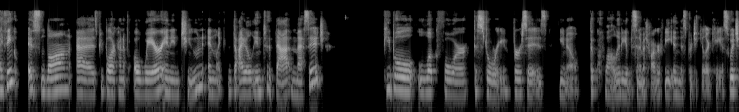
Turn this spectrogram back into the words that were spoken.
i think as long as people are kind of aware and in tune and like dial into that message people look for the story versus you know the quality of the cinematography in this particular case which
